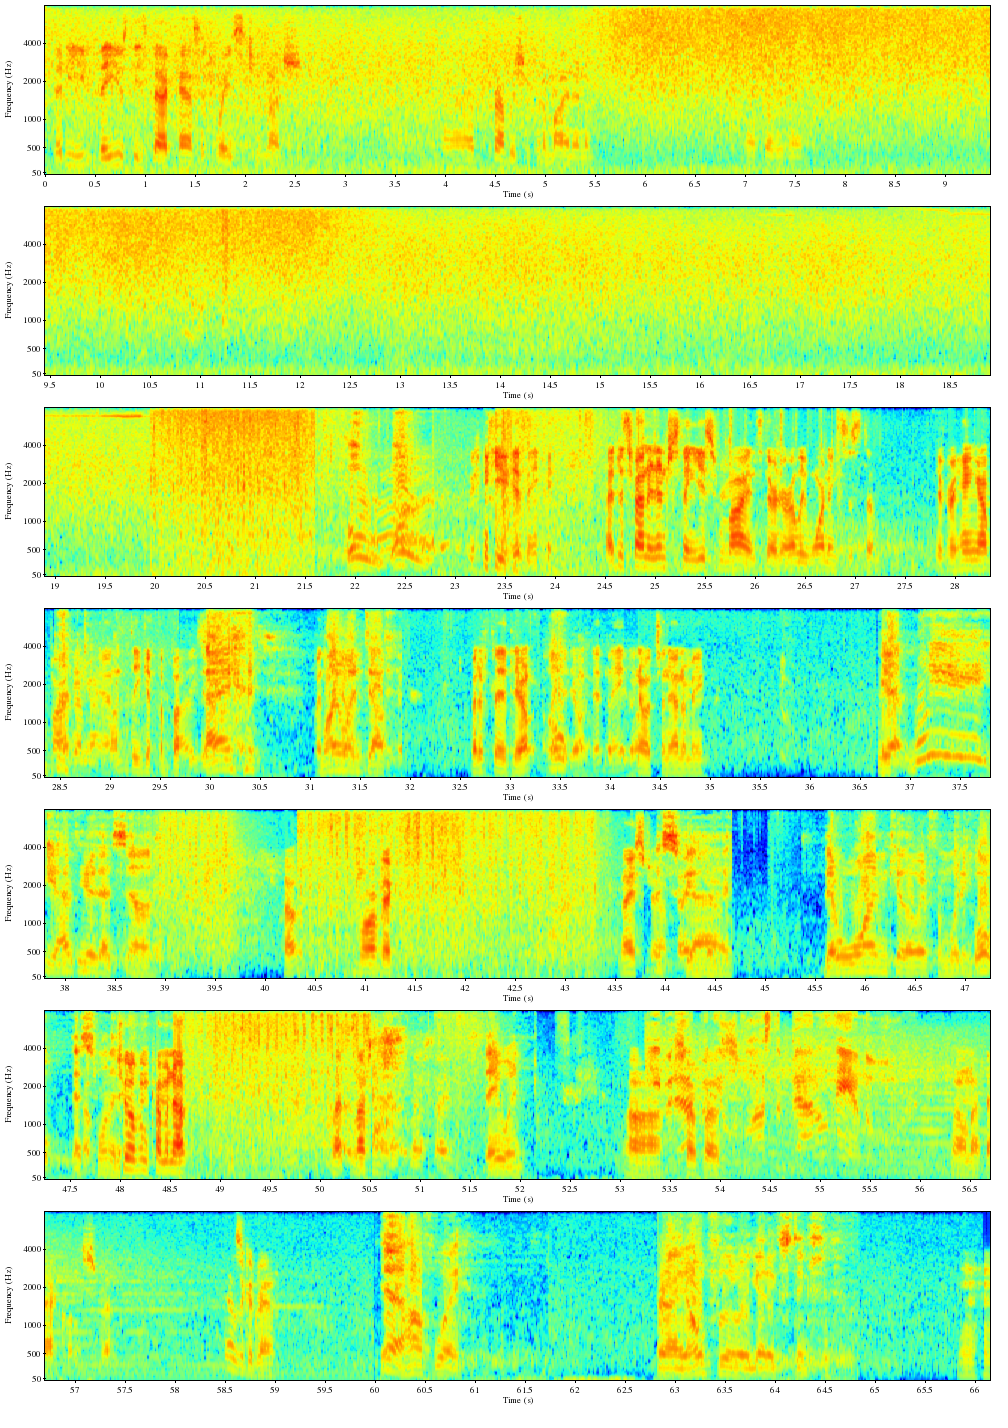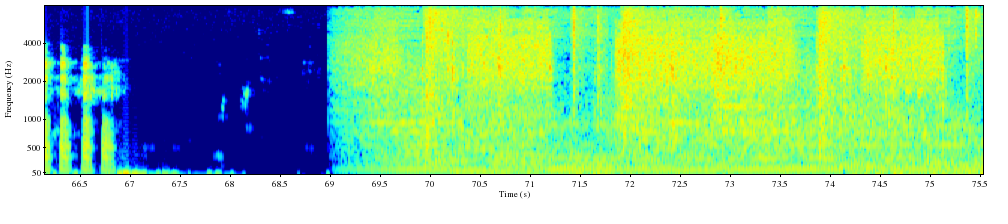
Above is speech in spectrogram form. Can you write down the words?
They, they use these back passageways too much. Uh, probably should put a mine in them. Back over here. Whoa, whoa! you hit me. I just found an interesting use for mines. They're an early warning system. If you hang out by them and they get the buzz, I, but, mine went off. but if they don't, Oh. they don't detonate, you know it's an enemy. Yeah, whee! You have to hear that sound. Oh, Borovic. Nice job. This guy. They're one kill away from winning. Whoa, that's oh, one of them. Two of them coming up. Le left side. Ah. Left side. They win. Aw, uh, Keep it so up close. you'll lost the battle and the war. Well, not that close, but that was a good round. Yeah, halfway. Right, hopefully we'll get extinction.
